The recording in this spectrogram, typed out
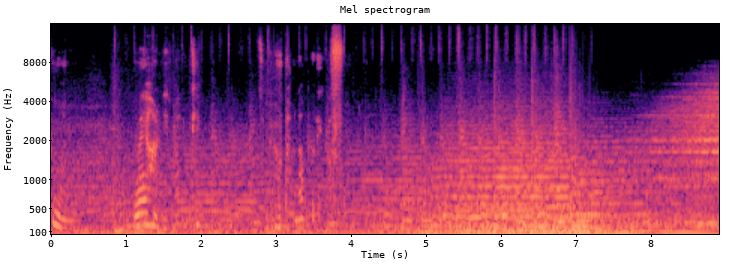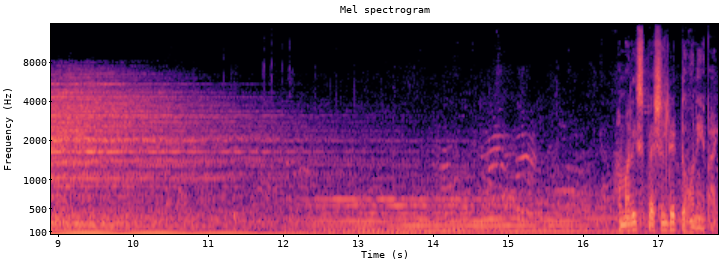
क्यों मानू मैं हार नहीं मानूँगी। तुम्हें उठाना पड़ेगा फ़ोन। हमारी स्पेशल डेट तो हो नहीं पाई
